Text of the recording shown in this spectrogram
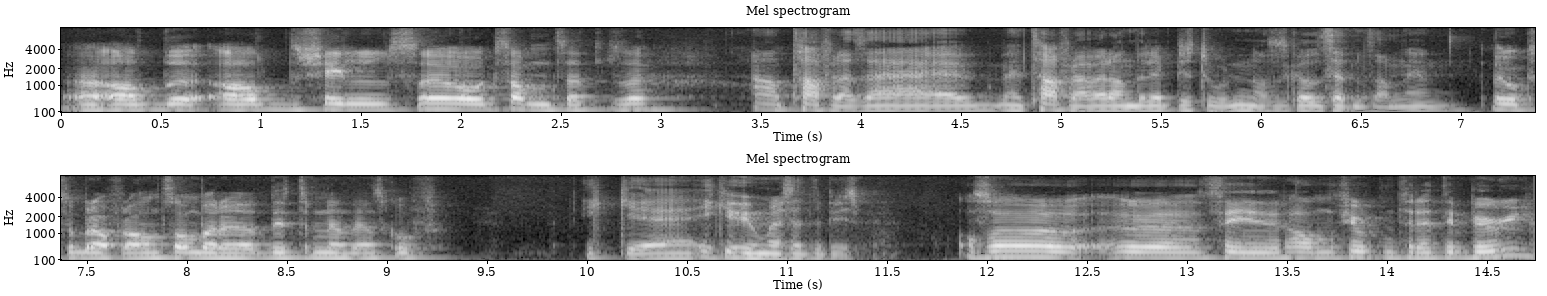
Ad, adskillelse og sammensettelse. ja ta, fra seg, ta fra hverandre pistolen, og så skal du sette den sammen igjen. Det går ikke så bra for han, så han bare dytter den ned i en skuff. Ikke, ikke humor jeg setter pris på. Og så øh, sier han 1430 bull.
